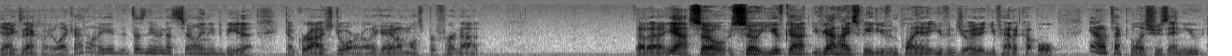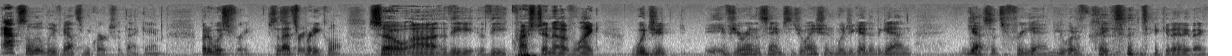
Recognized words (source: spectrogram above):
Yeah, exactly. Like I don't. It it doesn't even necessarily need to be a you know, garage door. Like I'd almost prefer not. But uh, yeah, so so you've got you've got high speed. You've been playing it. You've enjoyed it. You've had a couple you know technical issues, and you absolutely have got some quirks with that game. But it was free, so that's free. pretty cool. So uh, the the question of like, would you if you're in the same situation, would you get it again? Yes, it's a free game. You would have taken taken anything.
